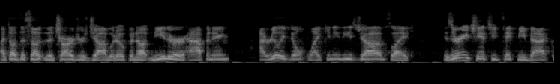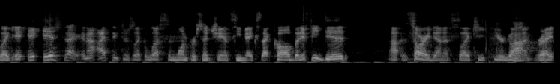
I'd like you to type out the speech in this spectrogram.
I thought this uh, the Chargers job would open up. Neither are happening. I really don't like any of these jobs. Like, is there any chance you'd take me back? Like, if that, and I think there's like a less than one percent chance he makes that call. But if he did, uh, sorry, Dennis, like he, you're gone, right?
